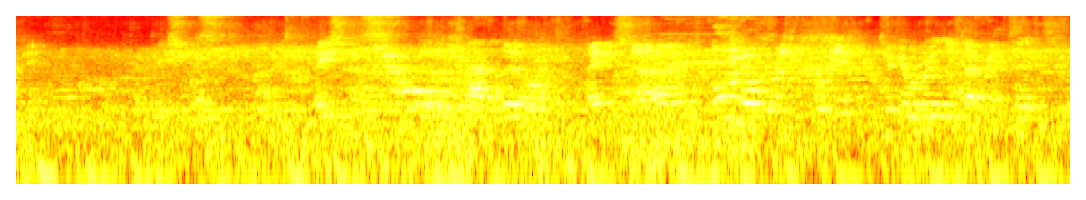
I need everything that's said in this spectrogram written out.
Okay. Patience. Patience. Have a little. Patience. Oh no. Okay, took a really direct hit.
